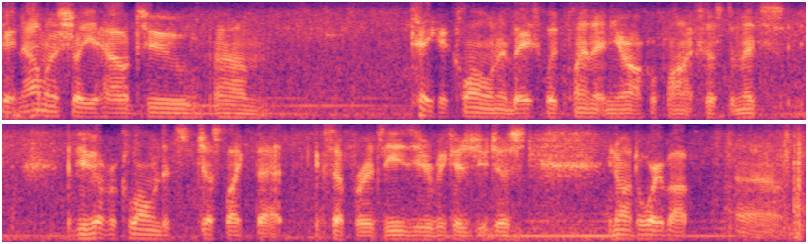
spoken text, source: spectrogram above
Okay, now I'm going to show you how to um, take a clone and basically plant it in your aquaponic system. It's if you've ever cloned, it's just like that, except for it's easier because you just you don't have to worry about um,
